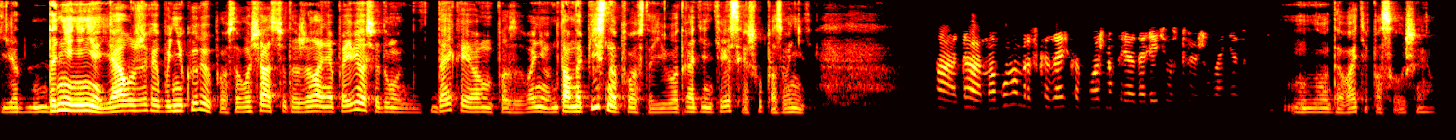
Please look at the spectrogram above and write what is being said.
я, да не-не-не, я уже как бы не курю, просто вот сейчас что-то желание появилось, я думаю, дай-ка я вам позвоню. Ну, там написано просто, и вот ради интереса решил позвонить. да, могу вам рассказать, как можно преодолеть острое желание. Ну, давайте послушаем.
